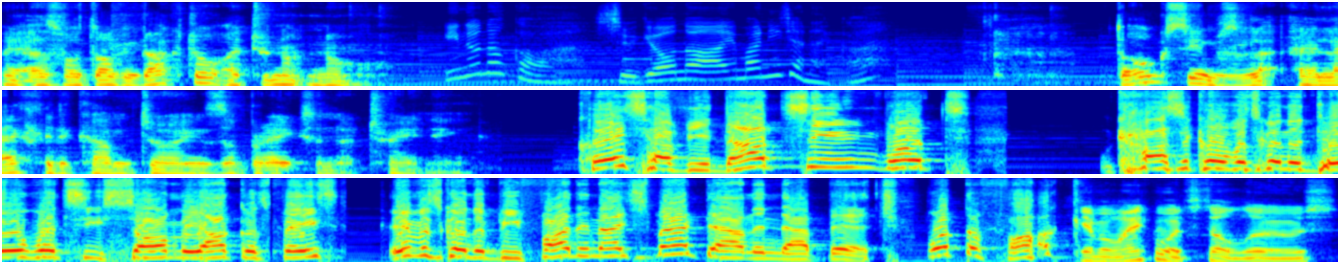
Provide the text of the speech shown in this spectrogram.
As for Dog Gakuto, I do not know. Dog seems li likely to come during the breaks in the training. Chris, have you not seen what Costco was going to do when she saw Miyako's face? It was going to be Friday Night SmackDown in that bitch. What the fuck? Yeah, but Wanker would still lose.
